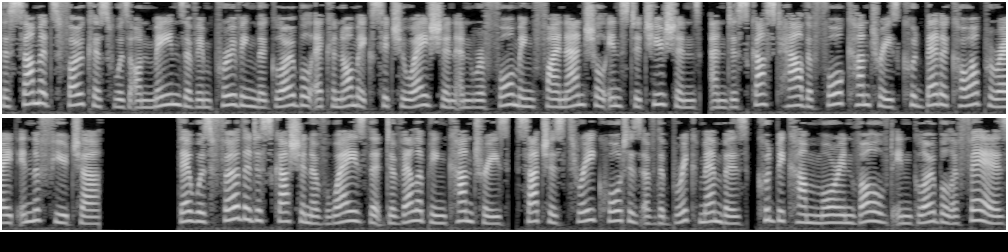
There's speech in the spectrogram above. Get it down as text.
The summit's focus was on means of improving the global economic situation and reforming financial institutions, and discussed how the four countries could better cooperate in the future. There was further discussion of ways that developing countries, such as three quarters of the BRIC members, could become more involved in global affairs.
